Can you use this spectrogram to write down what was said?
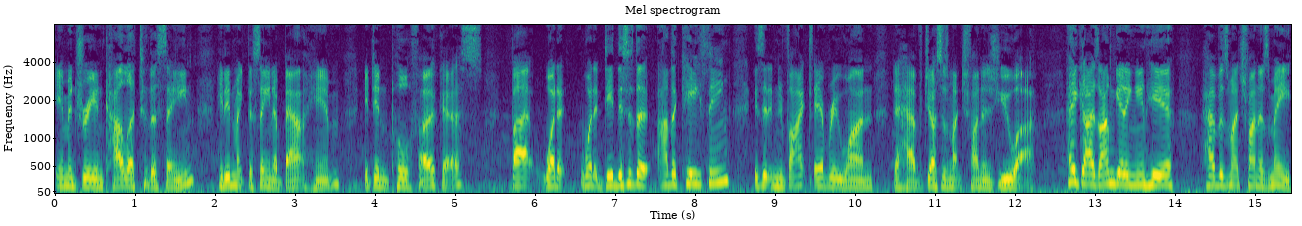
imagery and color to the scene. He didn't make the scene about him. It didn't pull focus. But what it what it did, this is the other key thing, is it invites everyone to have just as much fun as you are. Hey guys, I'm getting in here, have as much fun as me.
